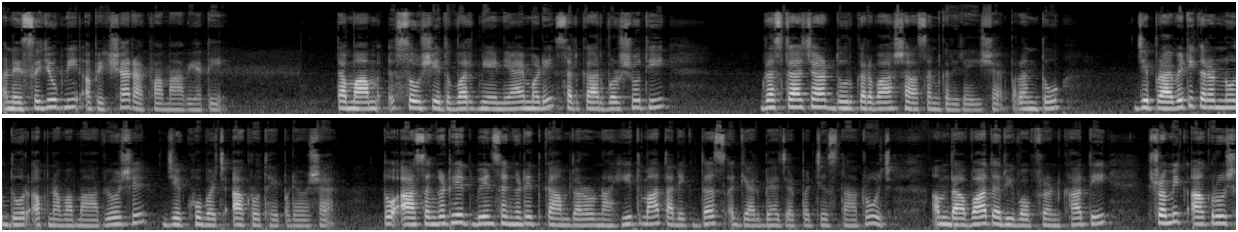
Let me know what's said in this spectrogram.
અને સહયોગની અપેક્ષા રાખવામાં આવી હતી. તમામ શોષિત વર્ગને ન્યાય મળે. સરકાર વર્ષોથી ભ્રષ્ટાચાર દૂર કરવા શાસન કરી રહી છે. પરંતુ જે પ્રાઇવેટીકરણનો દોર અપનાવવામાં આવ્યો છે, જે ખૂબ જ આકરો થઈ પડ્યો છે. તો આ સંગઠિત બિન સંગઠિત કામદારોના હિતમાં તારીખ દસ અગિયાર બે હજાર પચીસના રોજ અમદાવાદ રિવરફ્રન્ટ ખાતે શ્રમિક આક્રોશ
